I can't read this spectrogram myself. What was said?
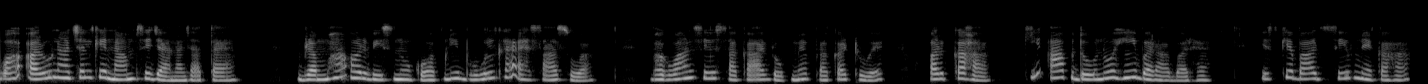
वह अरुणाचल के नाम से जाना जाता है। ब्रह्मा और विष्णु को अपनी भूल का एहसास हुआ। भगवान शिव साकार रूप में प्रकट हुए और कहा कि आप दोनों ही बराबर है। इसके बाद शिव ने कहा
